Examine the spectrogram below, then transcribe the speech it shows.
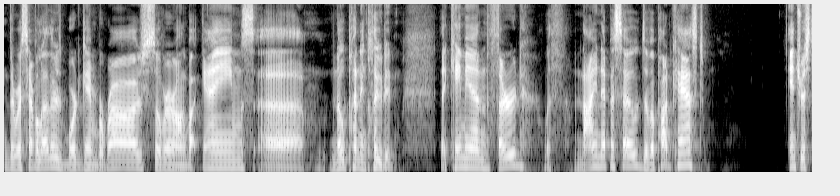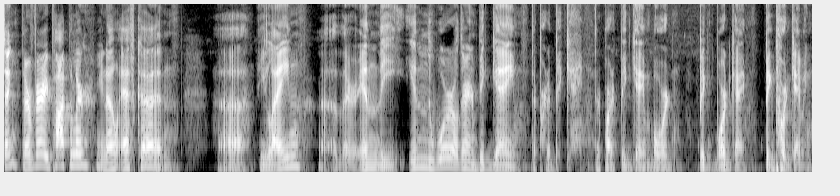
there were several others Board Game Barrage, So Very Wrong About Games, uh, no pun included. They came in third with nine episodes of a podcast. Interesting. They're very popular, you know, Efka and uh, Elaine. Uh, they're in the in the world. They're in big game. They're part of big game. They're part of big game board, big board game, big board gaming.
